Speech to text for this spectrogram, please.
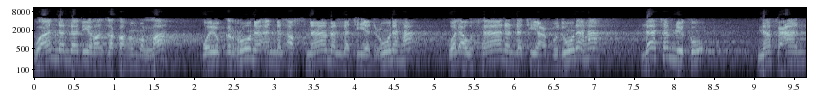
وأن الذي رزقهم الله ويقرون أن الأصنام التي يدعونها والأوثان التي يعبدونها لا تملك نفعا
